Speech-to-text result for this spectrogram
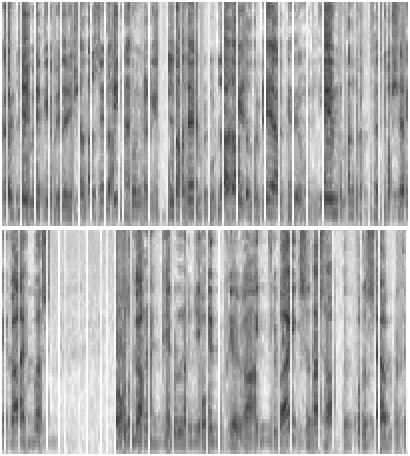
ਕੱਢੇ ਵੇ ਕੇ ਵਿਦੇਸ਼ਾਂ ਦਾ ਸੇ ਨਹੀਂ ਮਿਲ ਗਿਆ ਨਾ ਤੇ ਲਾ ਕੇ ਰੁਪਿਆ ਕੇ ਇਹ ਮਨ ਕਰ ਸਕੇ ਕਾਹ ਬਸ ਉਹ ਕਰਨ ਕਿ ਉਹਨਾਂ ਜੀ ਕਿ ਗਾਂ ਤੇ ਬਾਈਕ ਸਦਾ ਸਾਬਤ ਪੁਰ ਸਾਹਿਬ ਤੇ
